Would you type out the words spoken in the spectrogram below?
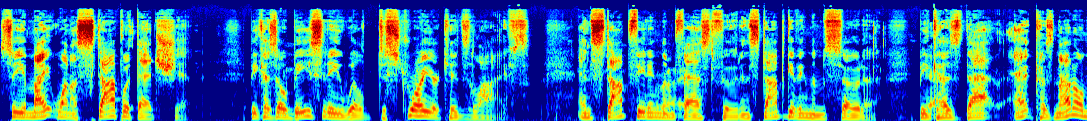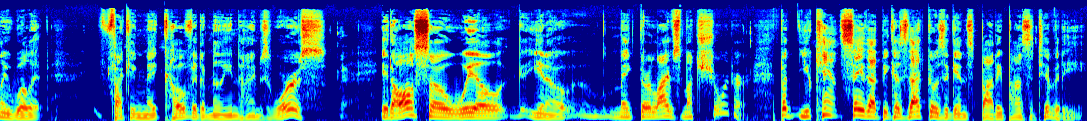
So you might want to stop with that shit because obesity will destroy your kids' lives. And stop feeding them Right. fast food and stop giving them soda because that because not only will it fucking make COVID a million times worse, it also will, you know, make their lives much shorter. But you can't say that because that goes against body positivity,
